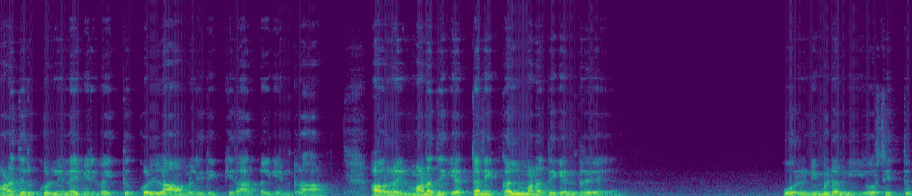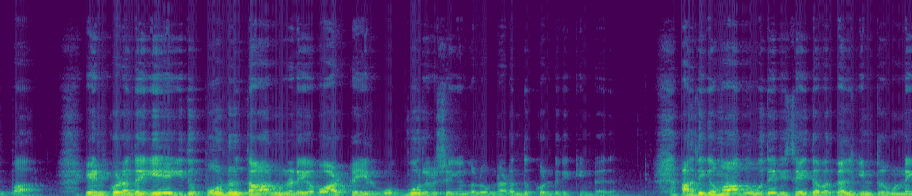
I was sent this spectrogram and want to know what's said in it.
மனதிற்குள் நினைவில் வைத்து கொள்ளாமல் இருக்கிறார்கள் என்றால் அவர்களின் மனது எத்தனை கல் மனது என்று ஒரு நிமிடம் நீ யோசித்துப்பார் என் குழந்தையே இது போன்று தான் உன்னுடைய வாழ்க்கையில் ஒவ்வொரு விஷயங்களும் நடந்து கொண்டிருக்கின்றது. அதிகமாக உதவி செய்தவர்கள் இன்று உன்னை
